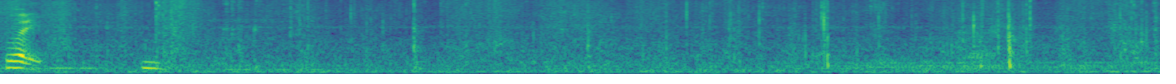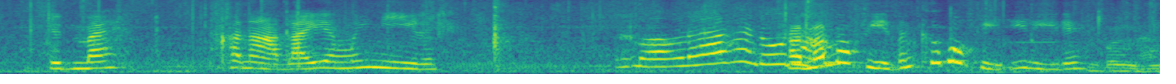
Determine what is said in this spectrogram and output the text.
เฮ้ย เห็นไหม ขนาดไรยังไม่มีเลยบอกแล้วให้ดูหขันนัมังนบอฝีดมันคือบอฝีดอีหลีเด้เบื้องหลัง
